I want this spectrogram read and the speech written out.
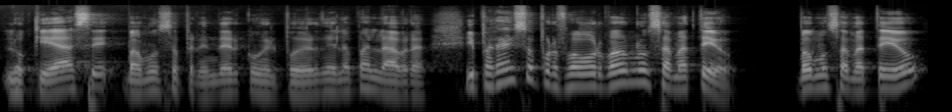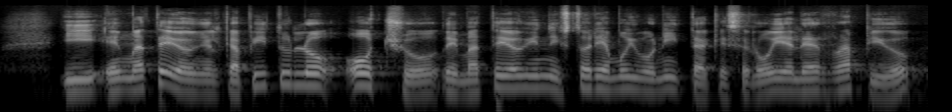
Lo que hace, vamos a aprender con el poder de la palabra. Y para eso, por favor, vámonos a Mateo. Vamos a Mateo y en Mateo, en el capítulo 8 de Mateo hay una historia muy bonita que se lo voy a leer rápido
